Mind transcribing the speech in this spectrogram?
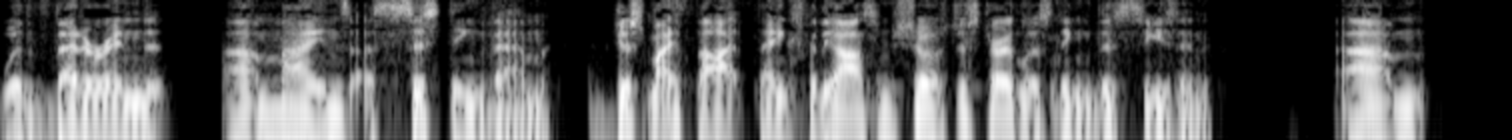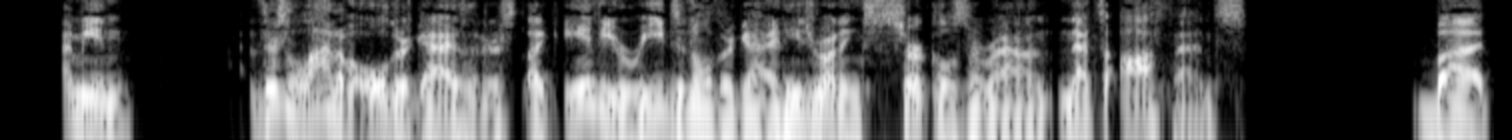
with veteran uh, minds assisting them. Just my thought. Thanks for the awesome shows. Just started listening this season. Um, I mean, there's a lot of older guys that are like Andy Reid's an older guy and he's running circles around, and that's offense. But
